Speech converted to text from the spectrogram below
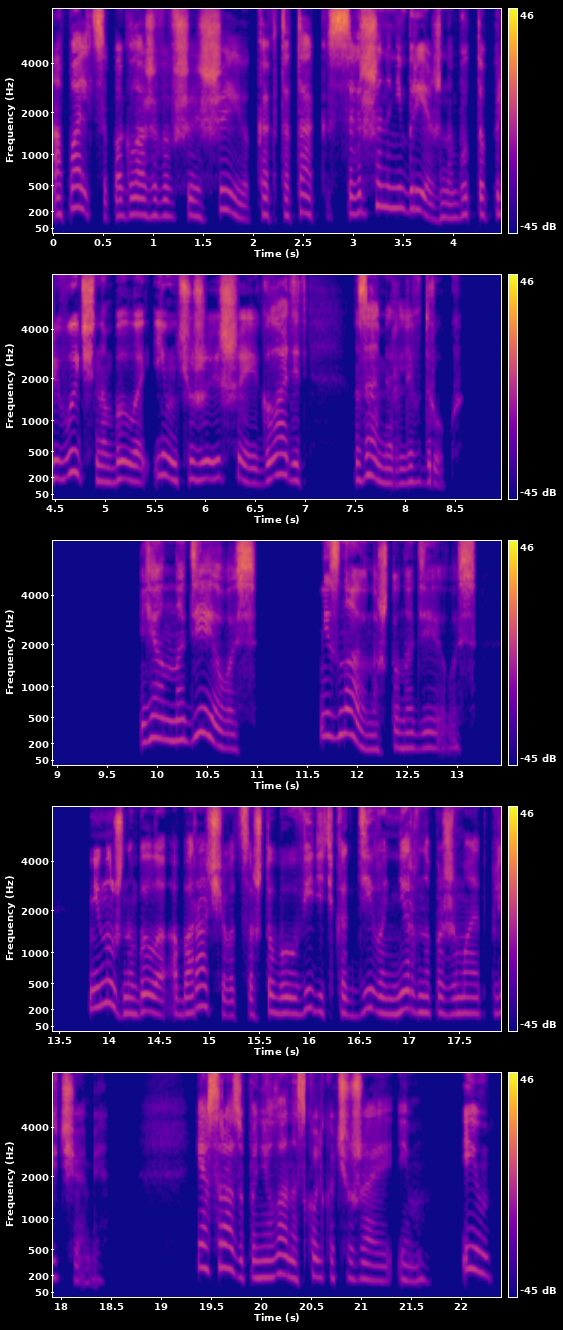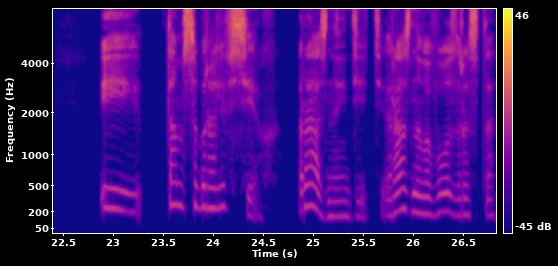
А пальцы, поглаживавшие шею, как-то так, совершенно небрежно, будто привычно было им чужие шеи гладить, замерли вдруг. Я надеялась, не знаю, на что надеялась. Не нужно было оборачиваться, чтобы увидеть, как Дива нервно пожимает плечами. Я сразу поняла, насколько чужая им. Им и там собрали всех. Разные дети, разного возраста,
